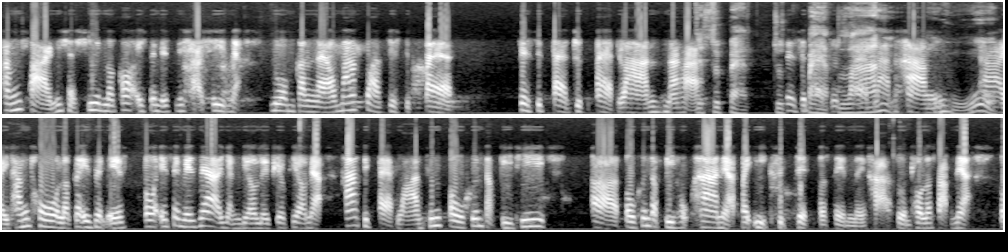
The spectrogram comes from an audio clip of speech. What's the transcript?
ทั้งสายมิจฉาชีพแล้วก็ SMS มิจฉาชีพเนี่ย รวมกันแล้วมากกว่า 78 78.8 ล้านนะคะเจ็ดสิบแปดจุดแปด78.8ล้านล้านครั้งโอ้โหใช่ทั้งโทรแล้วก็ SMS ตัว SMS เนี่ยอย่างเดียวเลยเพียวๆเนี่ย58ล้าน ซึ่งโตขึ้นจากปีที่เอ่อโตขึ้นจากปี 65 เนี่ย ไปอีก 17เปอร์เซ็นเลยค่ะ ส่วนโทรศัพท์เนี่ย โต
